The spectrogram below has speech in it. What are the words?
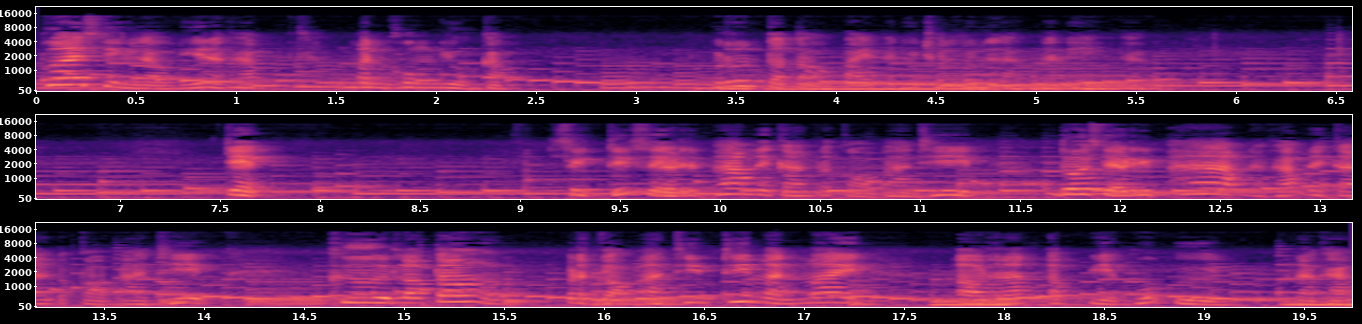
เพื่อให้สิ่งเหล่านี้นะครับ มันคงอยู่กับรุ่นต่อๆไปอนุชนรุ่นหลังนั่นเองครับ 7. สิทธิเสรีภาพในการประกอบอาชีพ โดยเสรีภาพนะครับในการประกอบอาชีพ คือเราต้องประกอบอาชีพที่มันไม่เอารัดเอาเปรียบผู้อื่นนะครับ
